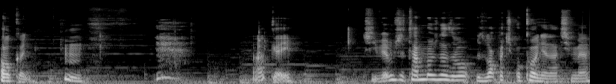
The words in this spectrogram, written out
Okoń. Hmm. Okej. Okay. Czyli wiem, że tam można złapać okonia na ćmę.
